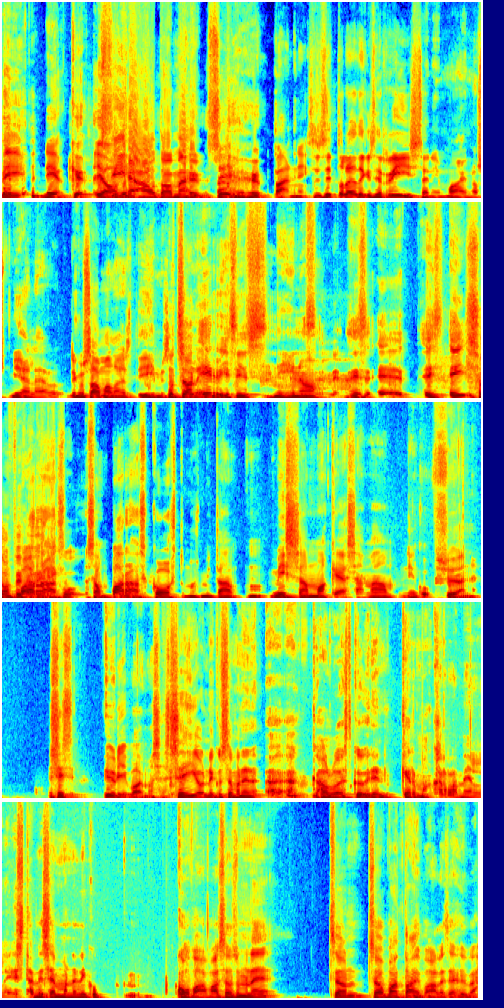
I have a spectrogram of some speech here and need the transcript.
Niin, Niin, ky, joo, siihen autoon mä hyppään. siihen hyppään. Niin. Siis sitten tulee jotenkin se Riissenin mainos mieleen. Niin kuin samanlaiset ihmiset. Mutta se on eri siis. Niin on. Siis, ei, ei, ei Se on, paras, niinku- se on paras koostumus, mitä missään makeassa mä oon niin syönyt. Siis ylivoimaisesti. se ei ole niinku semmoinen, äh, haluaisitko yhden kermakaramelleista, niin semmoinen niinku kova, vaan se on semmoinen, se on, se on vaan taivaallisen hyvä.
